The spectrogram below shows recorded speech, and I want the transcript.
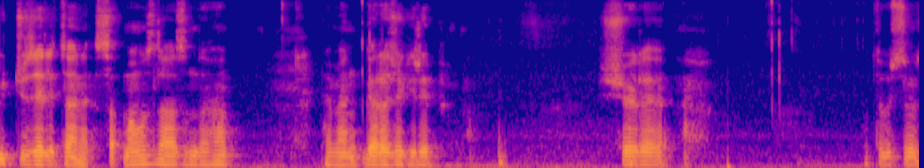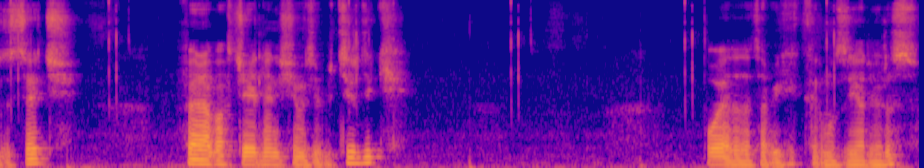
350 tane satmamız lazım daha. Hemen garaja girip Şöyle otobüsümüzü seç. Fenerbahçe ile işimizi bitirdik. Boyada da tabii ki kırmızıyı alıyoruz.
